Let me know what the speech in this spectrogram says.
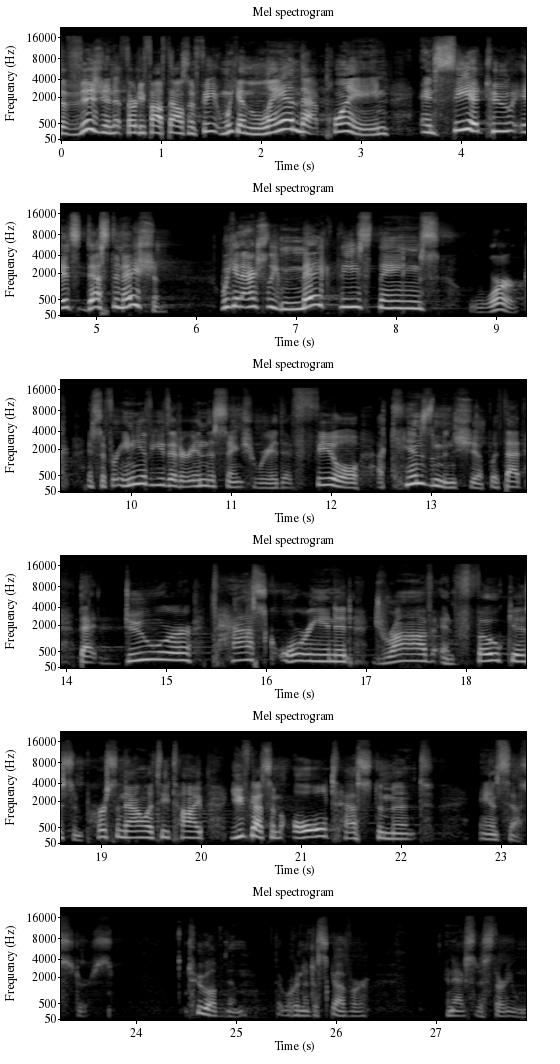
the vision at 35,000 feet and we can land that plane and see it to its destination. We can actually make these things work. And so, for any of you that are in the sanctuary that feel a kinsmanship with that, that doer, task oriented drive and focus and personality type, you've got some Old Testament ancestors, two of them that we're going to discover in Exodus 31.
